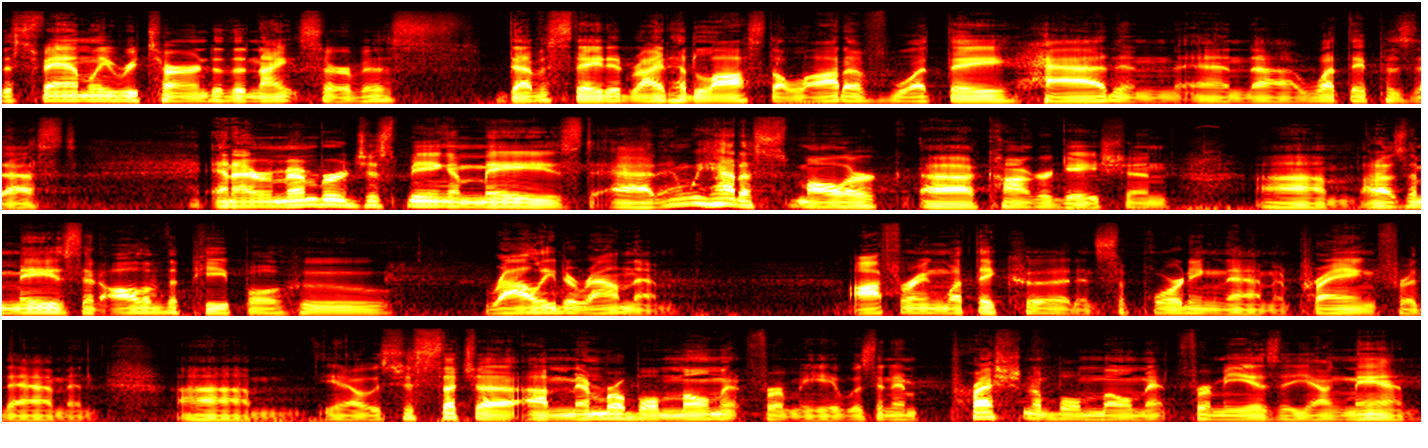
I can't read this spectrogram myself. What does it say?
This family returned to the night service devastated, right? Had lost a lot of what they had and, and uh, what they possessed. And I remember just being amazed at, and we had a smaller uh, congregation, um, but I was amazed at all of the people who rallied around them, offering what they could and supporting them and praying for them. And, um, you know, it was just such a, a memorable moment for me. It was an impressionable moment for me as a young man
